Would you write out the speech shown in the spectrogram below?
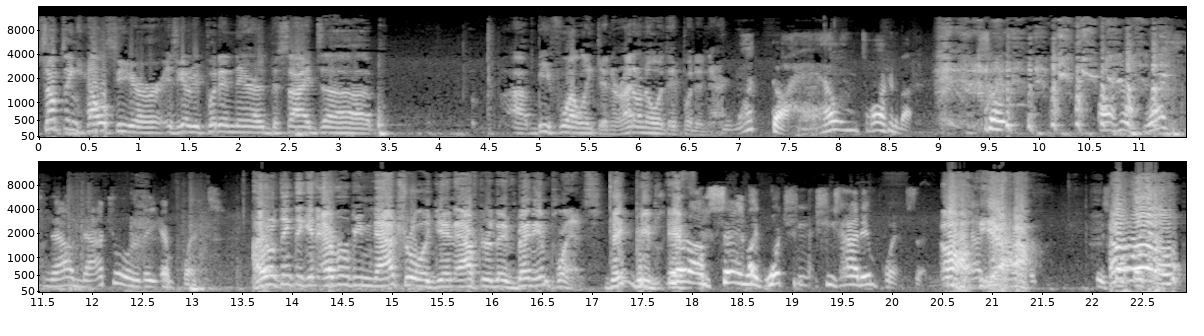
Something healthier is going to be put in there besides uh, uh, beef Wellington, or I don't know what they put in there. What the hell are you talking about? So, are her breasts now natural or are they implants? I don't think they can ever be natural again after they've been implants. They'd be. You know what I'm saying? Like, what she she's had implants then. Oh Has yeah. now- is that- Hello,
